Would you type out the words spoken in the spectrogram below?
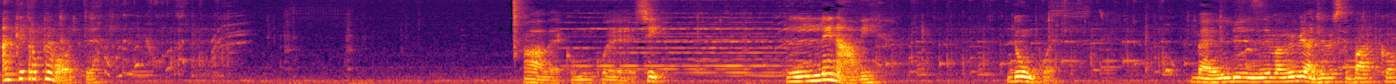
anche troppe volte. Vabbè, comunque, sì. Le navi. Dunque. Bellissima, mi piace questo parco.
